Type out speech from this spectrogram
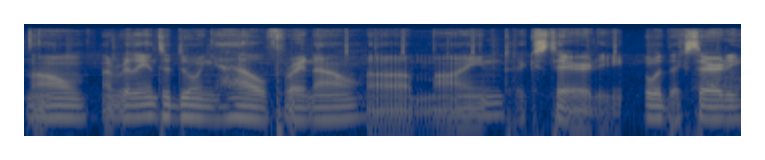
No, I'm really into doing health right now. Uh, mind, dexterity. Go with dexterity.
